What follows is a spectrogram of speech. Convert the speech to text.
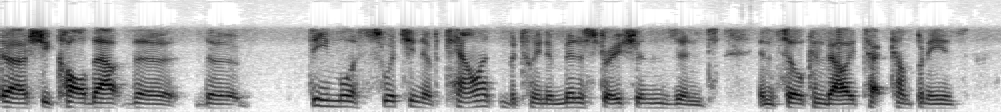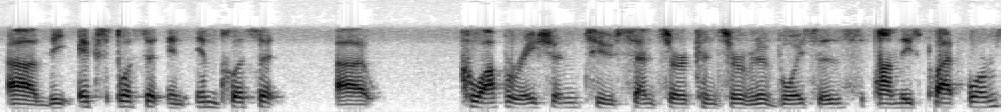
uh, she called out the the seamless switching of talent between administrations and and Silicon Valley tech companies, uh, the explicit and implicit uh, cooperation to censor conservative voices on these platforms.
